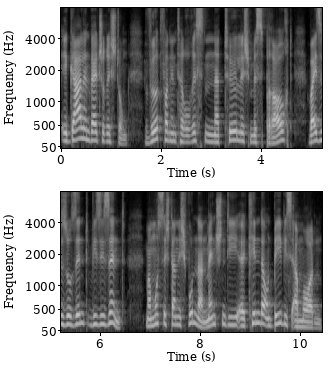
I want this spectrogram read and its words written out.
egal in welche Richtung, wird von den Terroristen natürlich missbraucht, weil sie so sind, wie sie sind. Man muss sich da nicht wundern. Menschen, die äh, Kinder und Babys ermorden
